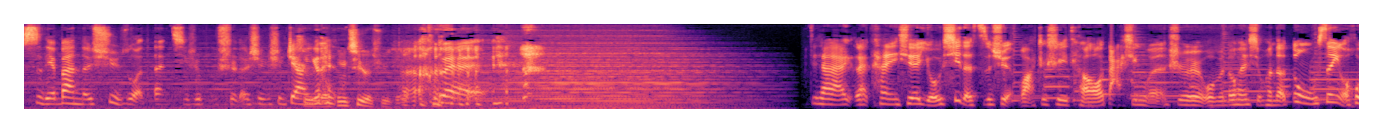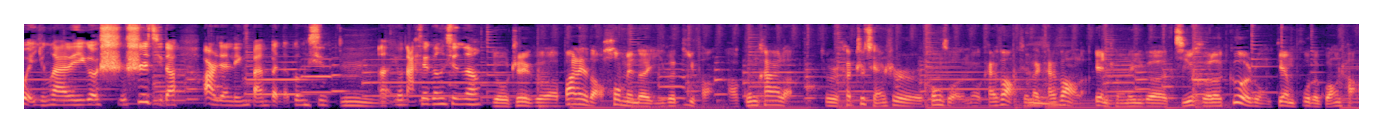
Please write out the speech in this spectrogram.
四叠半的续作，但其实不是的，是是这样一个很空气的续作。对。接下来来看一些游戏的资讯，哇，这是一条大新闻，是我们都很喜欢的《动物森友会》迎来了一个史诗级的二点零版本的更新。嗯有哪些更新呢？有这个巴列岛后面的一个地方啊，公开了，就是它之前是封锁的，没有开放，现在开放了，变成了一个集合了各种店铺的广场，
